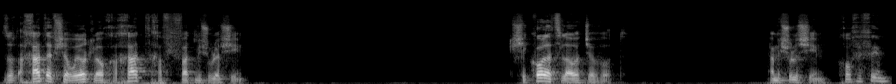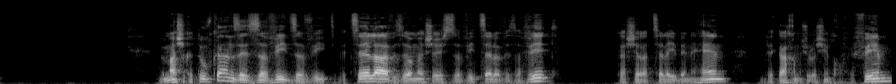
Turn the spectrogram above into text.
זאת אחת האפשרויות להוכחת חפיפת משולשים. כשכל הצלעות שוות. המשולשים חופפים. ומה שכתוב כאן זה זווית, זווית וצלע, וזה אומר שיש זווית, צלע וזווית, כאשר הצלע היא ביניהן, וככה משולשים חופפים.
